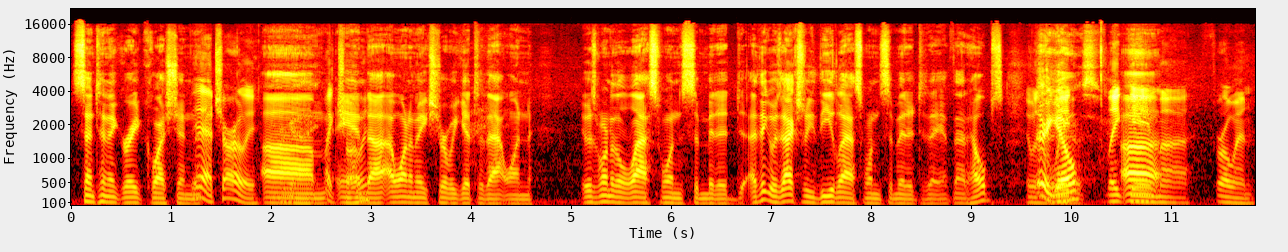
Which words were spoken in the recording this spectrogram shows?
sent in a great question. Yeah, Charlie. Um, Like and uh, I want to make sure we get to that one. It was one of the last ones submitted. I think it was actually the last one submitted today. If that helps. it was there you late, go. late Uh, game uh, throw in.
